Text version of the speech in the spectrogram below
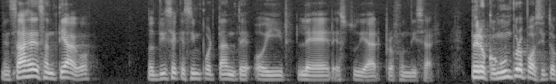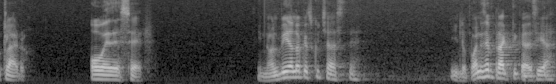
mensaje de Santiago nos dice que es importante oír, leer, estudiar, profundizar pero con un propósito claro, obedecer. Si no olvidas lo que escuchaste y lo pones en práctica, decía,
